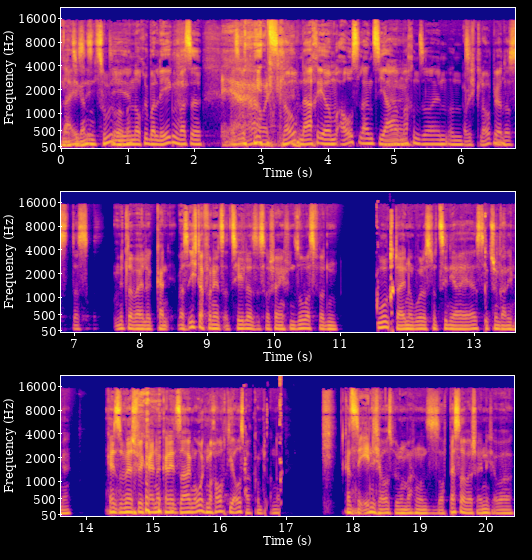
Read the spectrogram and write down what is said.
Ja, die ganzen 30, Zuhörer. die noch überlegen, was sie ja, aber ich glaube, nach ihrem Auslandsjahr Ja. machen sollen. Und Aber ich glaube ja, dass das mittlerweile kann, was ich davon jetzt erzähle, das ist wahrscheinlich schon sowas von Urstein, obwohl das nur zehn Jahre her ist, jetzt schon gar nicht mehr. Kennst du zum Beispiel, keiner kann jetzt sagen, oh, ich mache auch die Ausbildung komplett anders. kannst eine ähnliche Ausbildung machen und es ist auch besser wahrscheinlich, aber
